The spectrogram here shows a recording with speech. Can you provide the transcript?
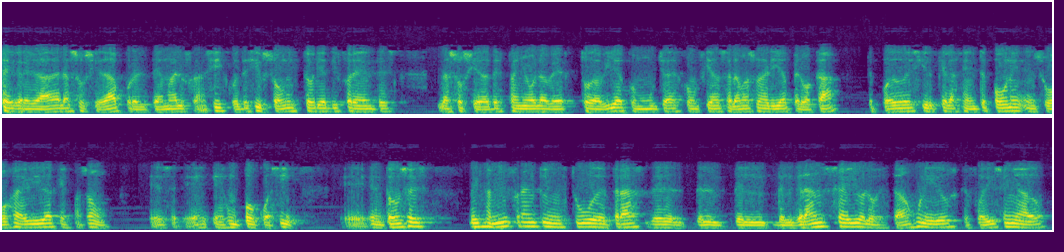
segregada de la sociedad por el tema del Francisco. Es decir, son historias diferentes la sociedad española ver todavía con mucha desconfianza la masonería, pero acá te puedo decir que la gente pone en su hoja de vida que es masón. Es, es, un poco así. Eh, entonces, Benjamin Franklin estuvo detrás del, del, del, gran sello de los Estados Unidos que fue diseñado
